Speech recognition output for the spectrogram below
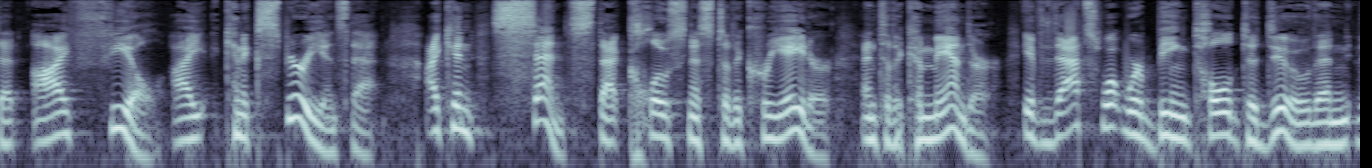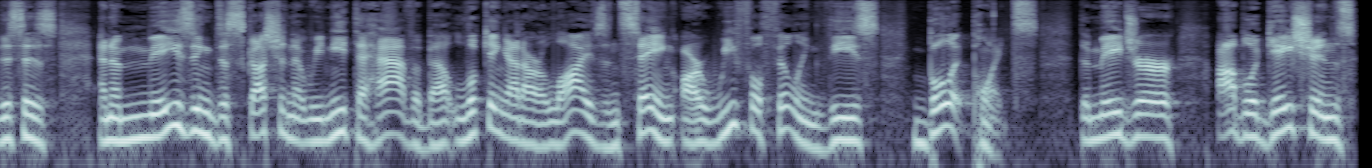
that I feel. I can experience that. I can sense that closeness to the creator and to the commander. If that's what we're being told to do, then this is an amazing discussion that we need to have about looking at our lives and saying, are we fulfilling these bullet points, the major obligations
